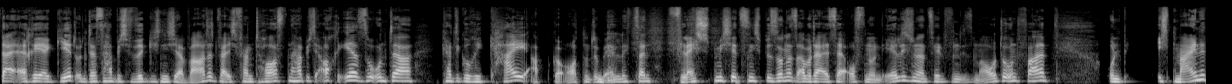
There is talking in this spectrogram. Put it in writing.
da er reagiert, und das habe ich wirklich nicht erwartet, weil ich fand, Thorsten habe ich auch eher so unter Kategorie Kai abgeordnet, um ehrlich zu sein. Flasht mich jetzt nicht besonders, aber da ist er offen und ehrlich und erzählt von diesem Autounfall. Und ich meine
